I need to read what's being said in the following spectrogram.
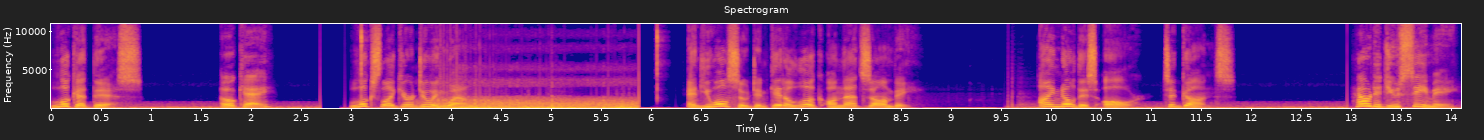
Look at this. Okay. Looks like you're doing well. And you also didn't get a look on that zombie. I know this all to guns. How did you see me?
